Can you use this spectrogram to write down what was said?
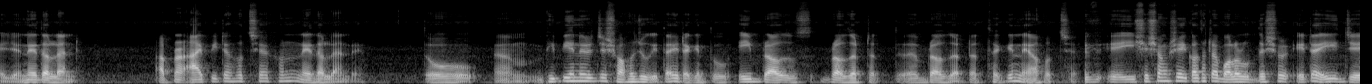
এই যে নেদারল্যান্ড। আপনার আইপিটা হচ্ছে এখন নেদারল্যান্ডে। তো ভিপিএনের যে সহযোগিতা, এটা কিন্তু এই ব্রাউজ, ব্রাউজারটা ব্রাউজারটার থেকে নেওয়া হচ্ছে। এই শেষ অংশে এই কথাটা বলার উদ্দেশ্য এটাই যে,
